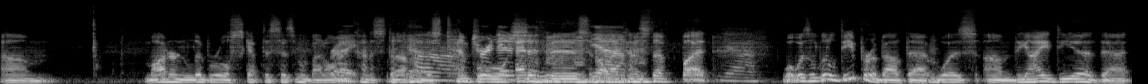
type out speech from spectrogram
um, modern liberal skepticism about all that kind of stuff and this Yeah. temple Tradition. edifice and all that kind of stuff. But Yeah. what was a little deeper about that was um, the idea that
